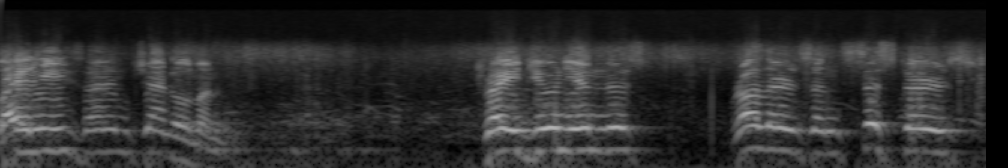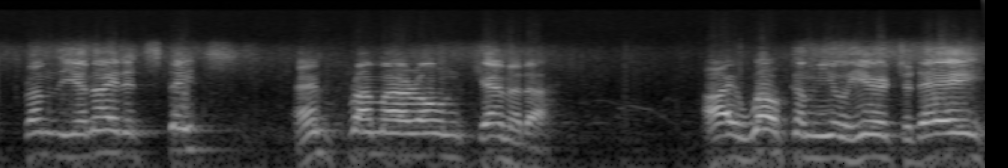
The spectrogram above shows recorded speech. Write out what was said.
Ladies and gentlemen, trade unionists, brothers and sisters from the United States and from our own Canada, I welcome you here today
